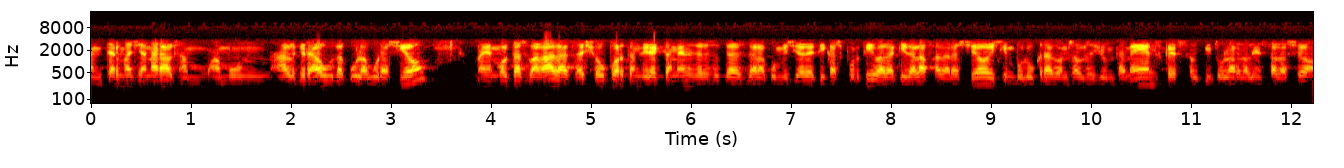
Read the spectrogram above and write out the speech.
en termes generals amb, amb un alt grau de col·laboració, eh, moltes vegades. Això ho porten directament des, des de la Comissió d'Ètica Esportiva d'aquí de la Federació i s'involucra doncs, els ajuntaments, que és el titular de la instal·lació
